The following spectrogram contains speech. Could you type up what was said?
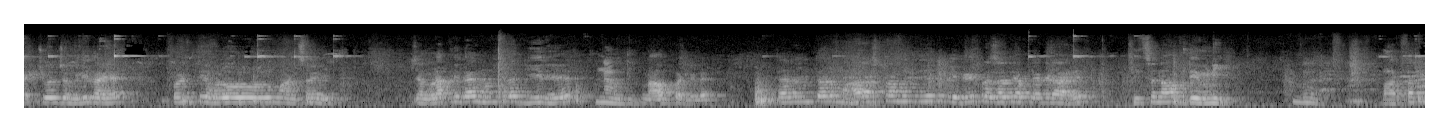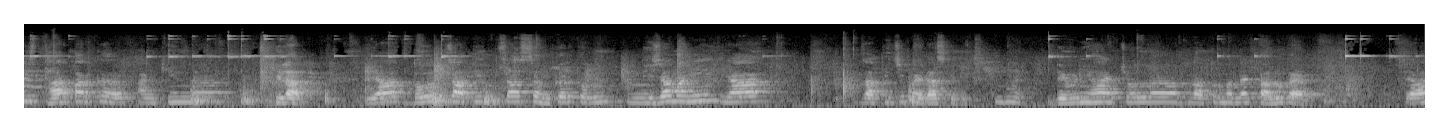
ॲक्च्युअल जंगली गाय आहे. पण ती हळूहळू हळू माणसाने जंगलातली गाय म्हणून तिला गीर हे नाव पडलेलं आहे. त्यानंतर महाराष्ट्रामध्ये एक वेगळी प्रजाती आपल्याकडे आहे. तिचं नाव देवणी. भारतातील थार पारकर आणखीन खिलार या दोन जातींचा संकर करून निजामानी या जातीची पैदास केली. देवणी हा ॲक्च्युअल लातूरमधला एक तालुका आहे. त्या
